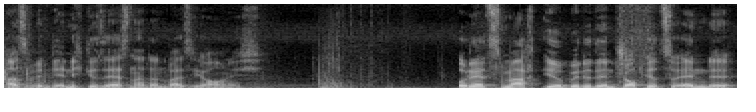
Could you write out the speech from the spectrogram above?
Also wenn der nicht gesessen hat, dann weiß ich auch nicht. Und jetzt macht ihr bitte den Job hier zu Ende.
